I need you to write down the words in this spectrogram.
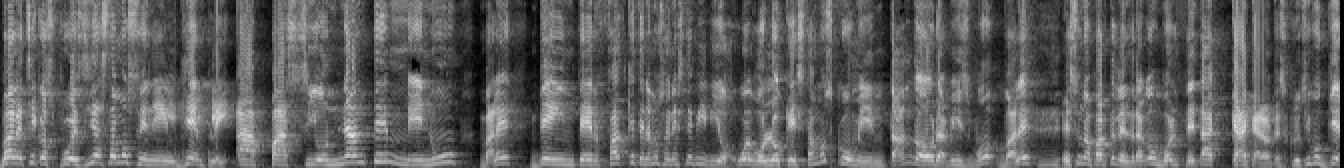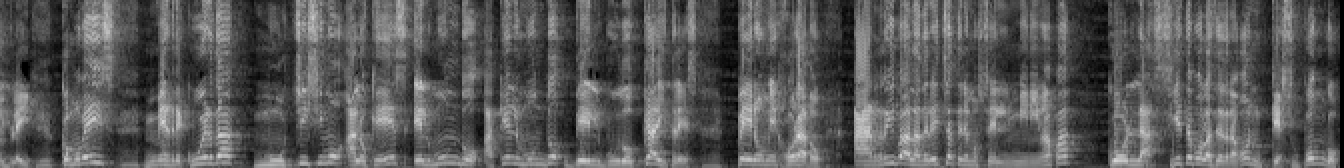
Vale chicos, pues ya estamos en el gameplay Apasionante menú, ¿vale? De interfaz que tenemos en este videojuego Lo que estamos comentando ahora mismo, ¿vale? Es una parte del Dragon Ball Z Kakarot Exclusivo gameplay Como veis, me recuerda muchísimo a lo que es el mundo, aquel mundo del Budokai 3 Pero mejorado Arriba a la derecha tenemos el minimapa con las 7 bolas de dragón, que supongo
